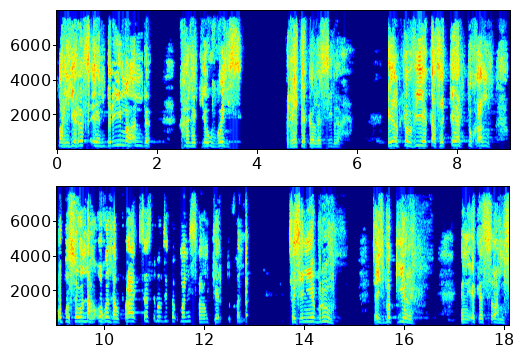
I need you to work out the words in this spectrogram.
Maar die Here sê in 3 maande gaan ek jou wys red ek hulle siele. Elke week as ek kerk toe gaan op 'n Sondagoggend dan vra ek suster wil jy tog maar nie saam kerk toe gaan nie. Sy sê nee broer. Sy's bekeer en ek is slams.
